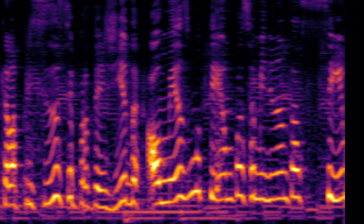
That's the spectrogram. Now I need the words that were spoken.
que ela precisa ser protegida, ao mesmo tempo essa menina tá sempre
